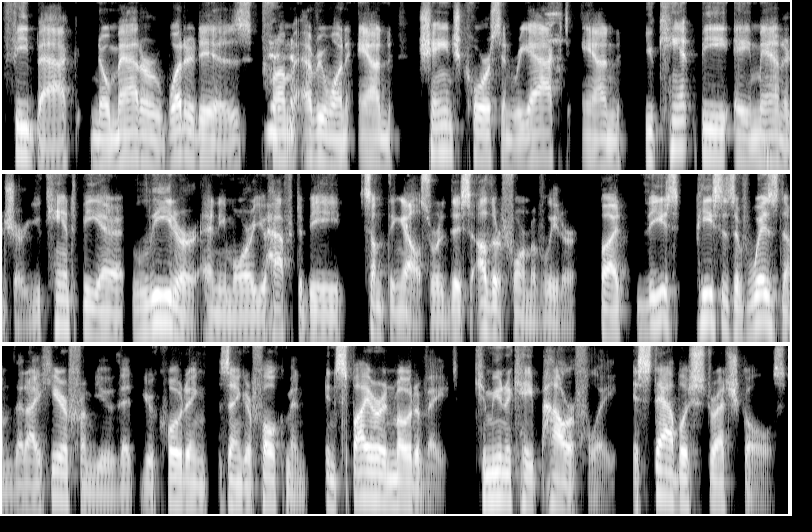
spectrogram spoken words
feedback, no matter what it is, from everyone and change course and react and you can't be a manager. You can't be a leader anymore. You have to be something else or this other form of leader. But these pieces of wisdom that i hear from you that you're quoting zenger folkman inspire and motivate. Communicate powerfully. Establish stretch goals.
